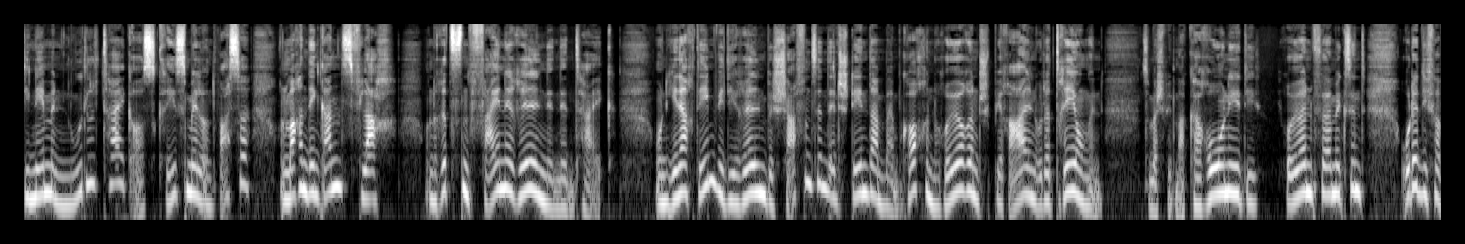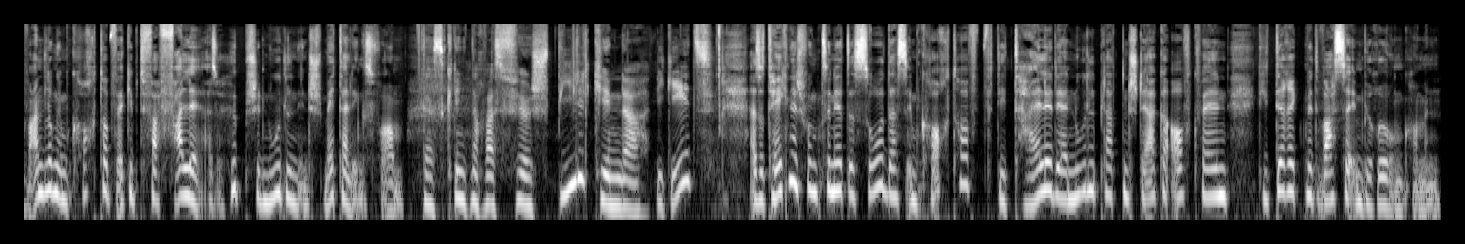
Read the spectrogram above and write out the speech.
Die nehmen Nudelteig aus Grießmehl und Wasser und machen den ganz flach und ritzen feine Rillen in den Teig. Und je nachdem, wie die Rillen beschaffen sind, entstehen dann beim Kochen Röhren, Spiralen oder Drehungen. Zum Beispiel Macaroni, die röhrenförmig sind. Oder die Verwandlung im Kochtopf ergibt Verfalle, also hübsche Nudeln in Schmetterlingsform. Das klingt noch was für Spielkinder. Wie geht's? Also technisch funktioniert es das so, dass im Kochtopf die Teile der Nudelplatten stärker aufquellen, die direkt mit Wasser in Berührung kommen.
